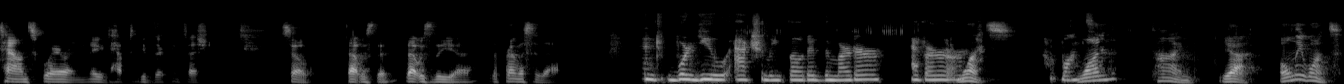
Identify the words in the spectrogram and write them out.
town square, and they would have to give their confession. So that was the that was the uh, the premise of that. And were you actually voted the murderer ever? Once, once? one time, yeah, only once.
